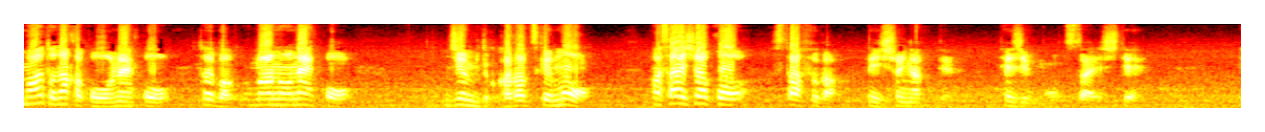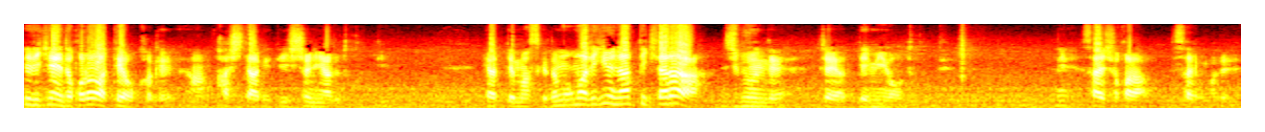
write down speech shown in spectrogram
まあ、あとなんかこうね、こう、例えば馬のね、こう、準備とか片付けも、まあ、最初はこう、スタッフが、ね、一緒になって手順もお伝えして、で、できないところは手をかけ、あ貸してあげて一緒にやるとかっていう、やってますけども、まあ、できるようになってきたら、自分で、じゃあやってみようとかって、ね、最初から最後まで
